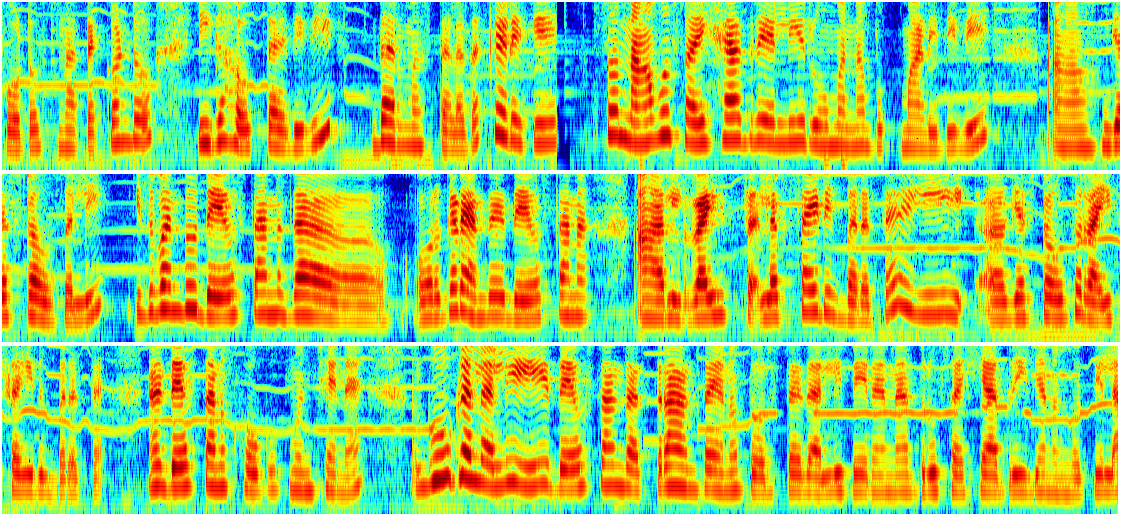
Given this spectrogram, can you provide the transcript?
ಫೋಟೋಸ್ನ ತಕ್ಕೊಂಡು ಈಗ ಹೋಗ್ತಾ ಇದ್ದೀವಿ ಧರ್ಮಸ್ಥಳದ ಕಡೆಗೆ. ಸೊ ನಾವು ಸಹ್ಯಾದ್ರಿಯಲ್ಲಿ ರೂಮನ್ನು ಬುಕ್ ಮಾಡಿದ್ದೀವಿ ಗೆಸ್ಟ್ ಹೌಸಲ್ಲಿ ಇದು ಬಂದು ದೇವಸ್ಥಾನದ ಹೊರಗಡೆ, ಅಂದರೆ ದೇವಸ್ಥಾನ ರೈಟ್, ಲೆಫ್ಟ್ ಸೈಡಿಗೆ ಬರುತ್ತೆ. ಈ ಗೆಸ್ಟ್ ಹೌಸ್ ರೈಟ್ ಸೈಡಿಗೆ ಬರುತ್ತೆ. ಅಂದರೆ ದೇವಸ್ಥಾನಕ್ಕೆ ಹೋಗೋಕ್ಕೆ ಮುಂಚೆನೇ. ಗೂಗಲಲ್ಲಿ ದೇವಸ್ಥಾನದ ಹತ್ರ ಅಂತ ಏನೋ ತೋರಿಸ್ತಾ ಇದೆ. ಅಲ್ಲಿ ಬೇರೆ ಏನಾದರೂ ಸಹ್ಯಾದ್ರಿ ಇದೆಯಾ ನಂಗೆ ಗೊತ್ತಿಲ್ಲ.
